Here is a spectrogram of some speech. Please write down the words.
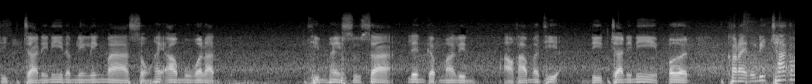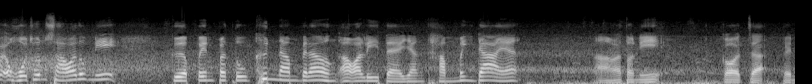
ดิจานินี่ลำเลียงเลี้ยงมาส่งให้อัลมูวาลัดทีมให้ซูซ่าเล่นกับมาริน เอาครับมาที่ดิจานินี่เปิดข้างในตรงนี้ชักเข้าไปโอ้โหชนเสาลูกนี้ เกือบเป็นประตูขึ้นนำไปแล้วของอัลอาลีแต่ยังทำไม่ได้ฮะเอาแล้วตอนนี้ก็จะเป็น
